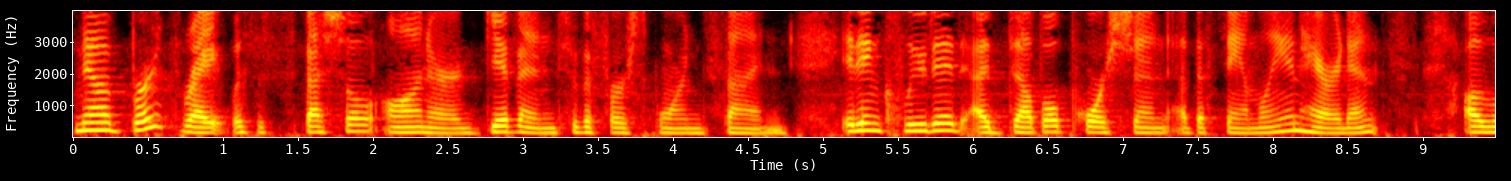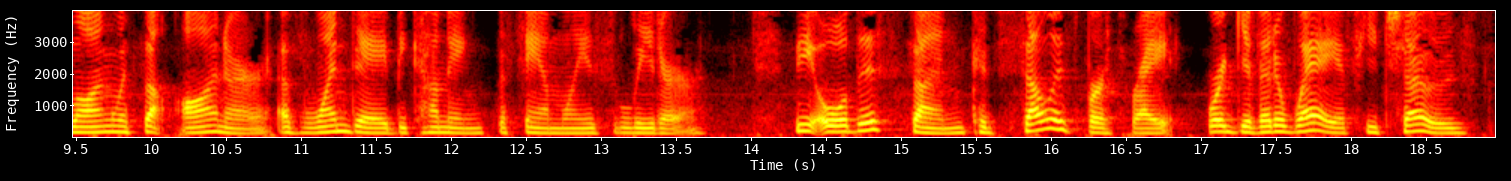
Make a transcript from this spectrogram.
Now, birthright was a special honor given to the firstborn son. It included a double portion of the family inheritance, along with the honor of one day becoming the family's leader. The oldest son could sell his birthright or give it away if he chose,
